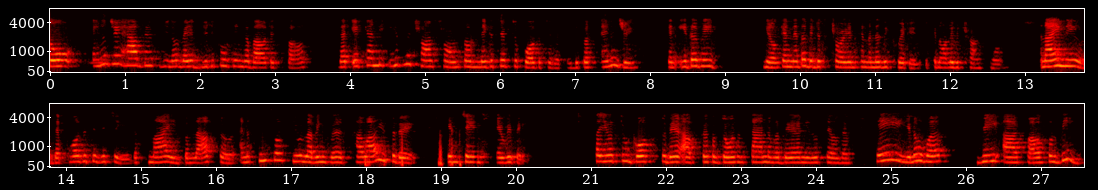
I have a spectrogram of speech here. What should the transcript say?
So energy have this, you know, very beautiful thing about itself that it can be easily transformed from negative to positivity because energy can either be you know, can neither be destroyed and can neither be created. It can only be transformed. And I knew that positivity, the smile, the laughter, and a simple few loving words, how are you today, can change everything. So I used to go to their outskirts of doors and stand over there and you know tell them, hey, you know what? We are powerful beings.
